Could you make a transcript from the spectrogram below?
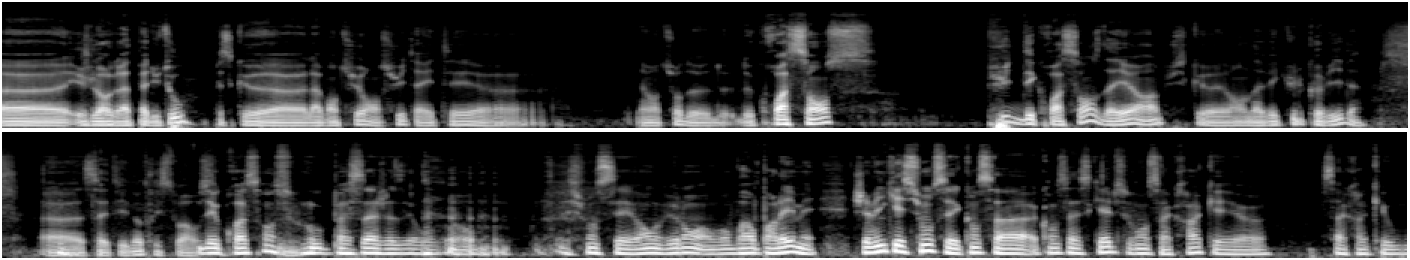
euh, et je le regrette pas du tout, parce que euh, l'aventure ensuite a été euh, une aventure de, de- de croissance, puis de décroissance d'ailleurs, hein, puisqu'on a vécu le Covid. Euh, ça a été une autre histoire aussi. Décroissance ou passage à zéro Je pense que c'est vraiment violent, on va en parler, mais j'avais une question, c'est quand ça, quand ça scale, souvent ça craque et euh, ça a craqué où?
